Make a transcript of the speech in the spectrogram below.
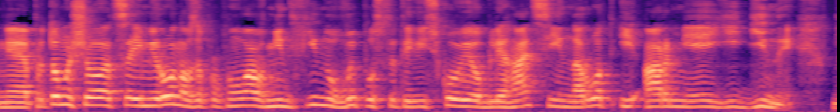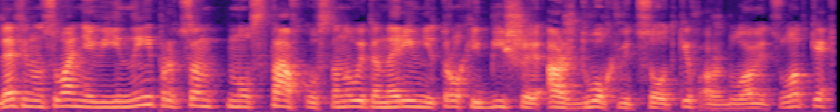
Е, При тому, що цей Міронов запропонував Мінфіну випустити військові облігації народ і армія єдині для фінансування війни. Процентну ставку встановити на рівні трохи більше аж 2%, аж 2%,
